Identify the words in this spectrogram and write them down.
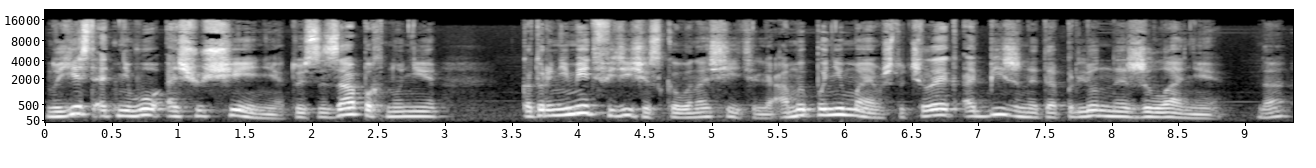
Но есть от него ощущение, то есть запах, но не, который не имеет физического носителя, а мы понимаем, что человек обижен, это определенное желание, да?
